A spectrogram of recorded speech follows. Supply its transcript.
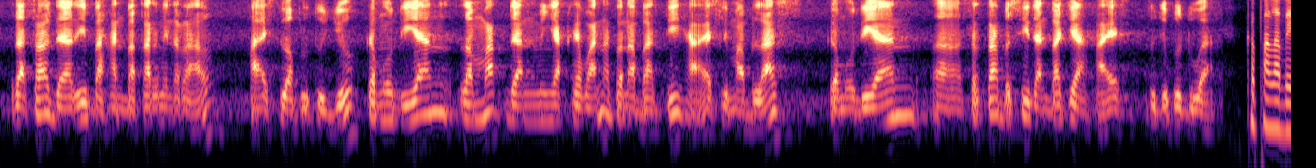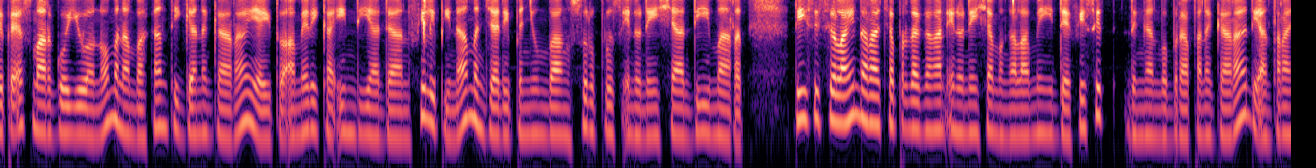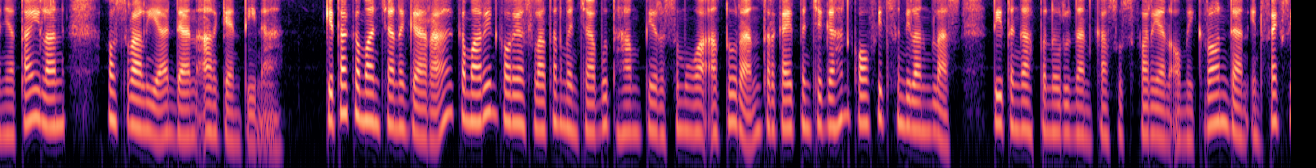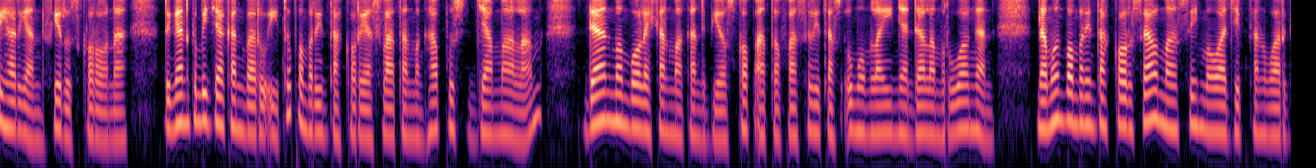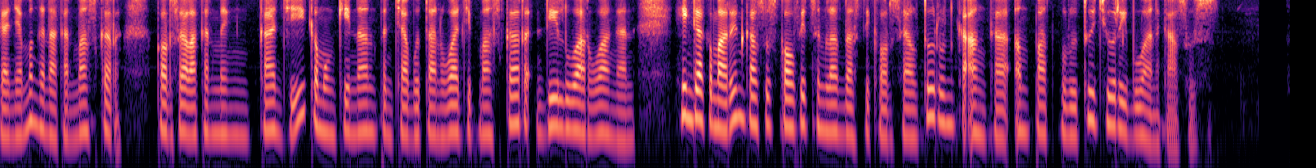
berasal dari bahan bakar mineral HS27, kemudian lemak dan minyak hewan atau nabati HS15, kemudian uh, serta besi dan baja HS72. Kepala BPS Margo Yuwono menambahkan tiga negara yaitu Amerika, India, dan Filipina menjadi penyumbang surplus Indonesia di Maret. Di sisi lain, neraca perdagangan Indonesia mengalami defisit dengan beberapa negara di antaranya Thailand, Australia, dan Argentina. Kita ke mancanegara, kemarin Korea Selatan mencabut hampir semua aturan terkait pencegahan COVID-19 di tengah penurunan kasus varian Omikron dan infeksi harian virus corona. Dengan kebijakan baru itu, pemerintah Korea Selatan menghapus jam malam dan membolehkan makan di bioskop atau fasilitas umum lainnya dalam ruangan. Namun pemerintah Korsel masih mewajibkan warganya mengenakan masker. Korsel akan mengkaji kemungkinan pencabutan wajib masker di luar ruangan. Hingga kemarin kemarin kasus COVID-19 di Korsel turun ke angka 47 ribuan kasus.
